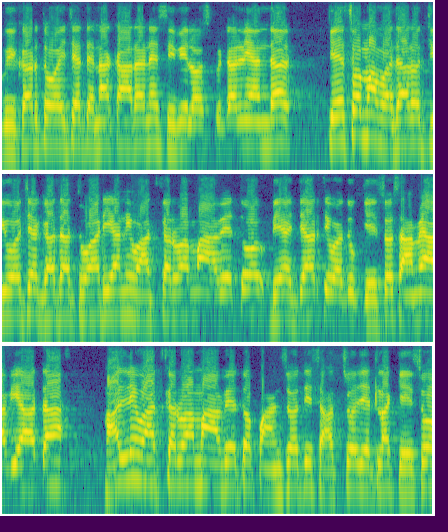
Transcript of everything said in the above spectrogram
વિકળતો હોય છે. તેના કારણે સિવિલ હોસ્પિટલની અંદર કેસોમાં વધારો થયો છે. ગત અઠવાડિયાની વાત કરવામાં આવે તો બેથી વધુ કેસો સામે આવ્યા હતા. હાલની વાત કરવામાં આવે તો પાંચસો થી સાતસો જેટલા કેસો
